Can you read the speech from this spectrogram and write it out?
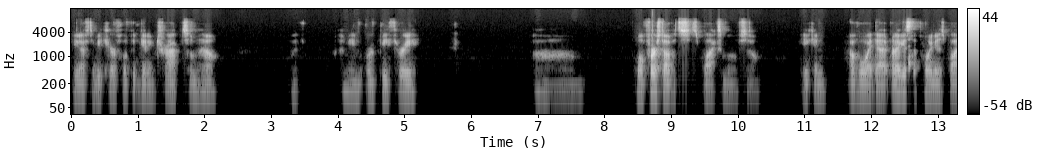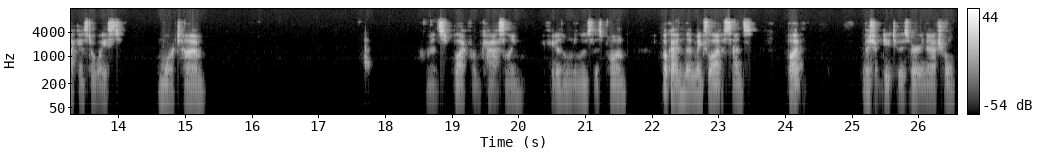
You'd have to be careful of it getting trapped somehow. With, I mean, rook b3. Um, well, first off, it's, it's black's move, so he can avoid that. But I guess the point is black has to waste more time. Prevents black from castling if he doesn't want to lose this pawn. Okay, that makes a lot of sense. But bishop d2 is very natural.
